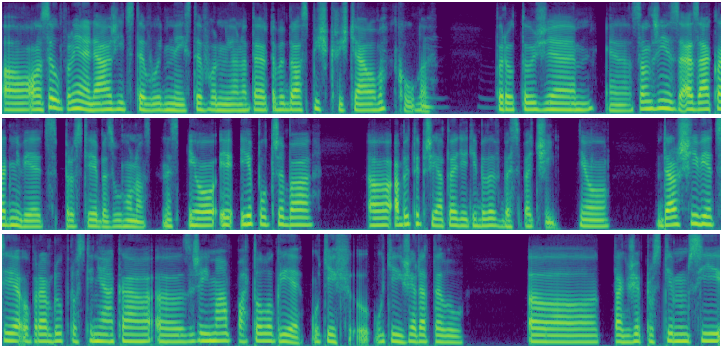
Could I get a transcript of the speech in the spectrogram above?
Ono se úplně nedá říct, jste vhodný, nejste vhodný, ono to, to by byla spíš křišťálová koule. Protože eh, samozřejmě základní věc prostě je bezúhonost. Jo, je, je potřeba, eh, aby ty přijaté děti byly v bezpečí. Jo. Další věc je opravdu prostě nějaká uh, zřejmá patologie u těch, u těch žadatelů. Takže prostě musí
